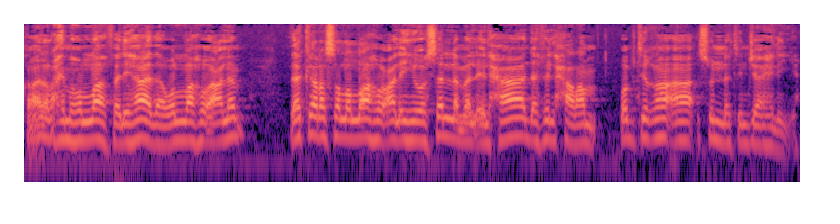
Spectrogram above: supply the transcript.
قال رحمه الله فلهذا والله أعلم ذكر صلى الله عليه وسلم الإلحاد في الحرم وابتغاء سنة جاهلية.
